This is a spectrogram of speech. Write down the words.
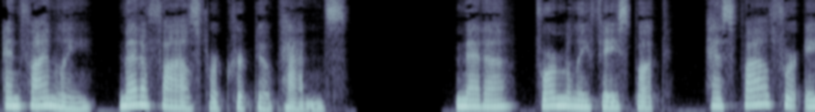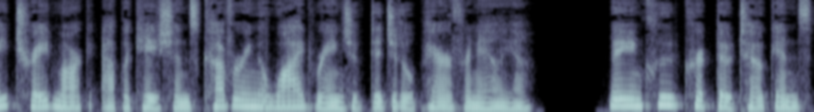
And finally, Meta files for crypto patents. Meta, formerly Facebook, has filed for eight trademark applications covering a wide range of digital paraphernalia. They include crypto tokens,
